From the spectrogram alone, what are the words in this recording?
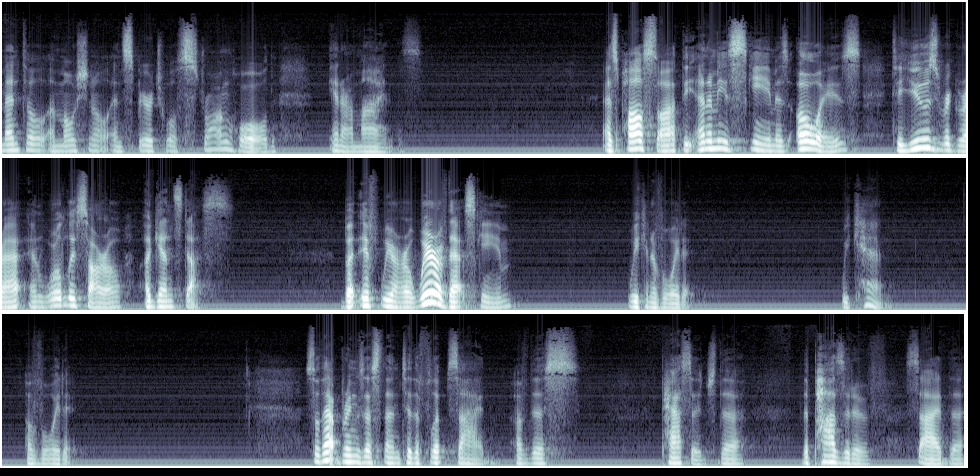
mental, emotional, and spiritual stronghold in our minds. As Paul saw it, the enemy's scheme is always to use regret and worldly sorrow against us. But if we are aware of that scheme, we can avoid it. We can avoid it. So that brings us then to the flip side of this passage, the, the positive side, the,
